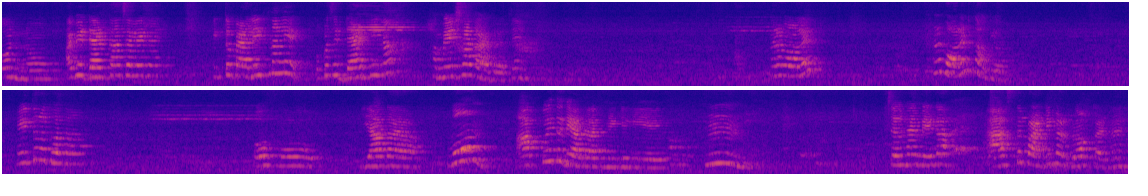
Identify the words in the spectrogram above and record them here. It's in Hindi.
ओ नो अब ये डैड कहाँ चले गए? एक तो पहले इतना लेट ऊपर से डैड भी ना हमेशा गायब रहते हैं। मेरा वॉलेट मेरा वॉलेट कहाँ गया? यही तो रखा था। ओहो, याद आया। मोम, आपको ही तो दिया था रखने के लिए। हम्म। चल मेगा आज तो पार्टी पर ब्लॉक करना है।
